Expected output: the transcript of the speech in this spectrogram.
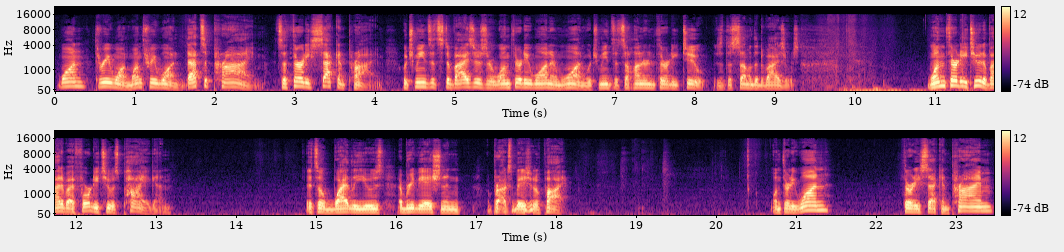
one, three, one, one, three, one. That's a prime. It's a 32nd prime, which means its divisors are 131 and 1, which means it's 132 is the sum of the divisors. 132 divided by 42 is pi again. It's a widely used abbreviation and approximation of pi. 131, 32nd prime,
